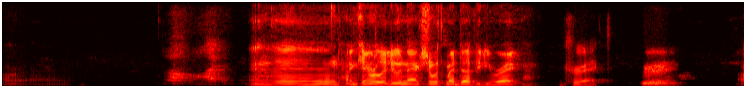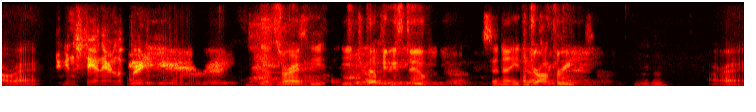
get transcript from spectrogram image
All right. And then I can't really do an action with my deputy, right? Correct. All right. You can stand there and look pretty. That's right. So you, you What draw deputies three. do. So now you I draw, draw three. hmm All right.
